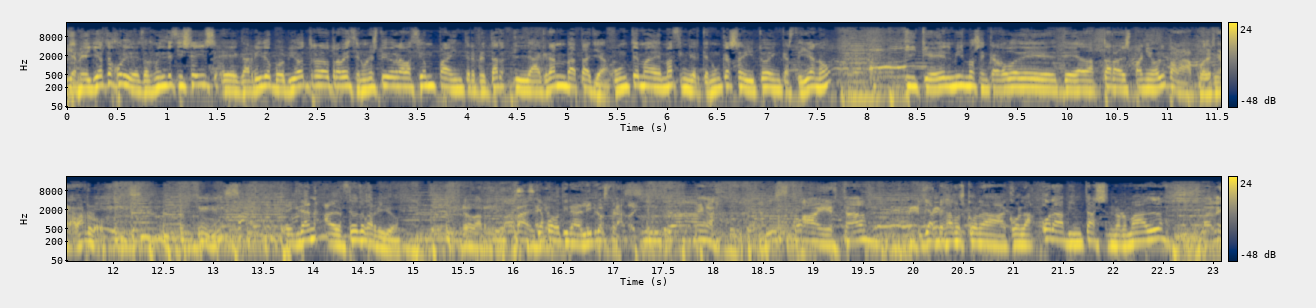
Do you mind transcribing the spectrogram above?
Y a mediados de julio de 2016, eh, Garrido volvió a entrar otra vez en un estudio de grabación para interpretar La Gran Batalla, un tema de Mazinger que nunca se editó en castellano y que él mismo se encargó de, de adaptar al español para poder grabarlo. El gran Alfredo Garrido. Vale, ya puedo tirar el libro, espera. Venga. Ahí está. Ya empezamos con la, con la hora vintage normal. Vale.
